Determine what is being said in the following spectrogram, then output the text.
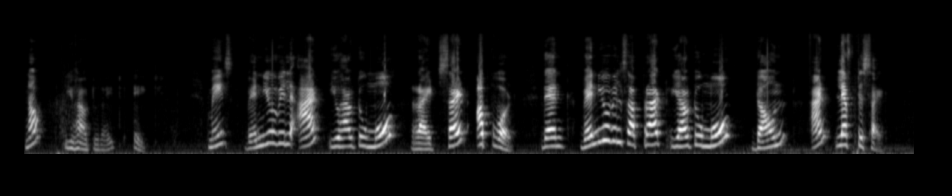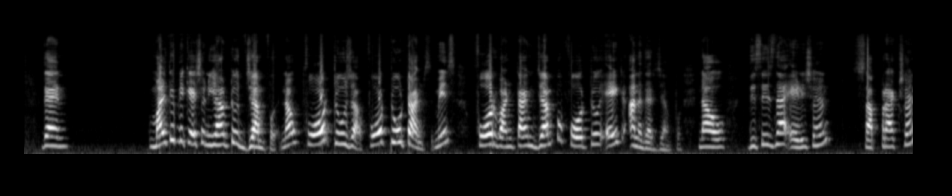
Now you have to write 8. Means when you will add you have to move right side upward. Then when you will subtract you have to move down and left side. Then multiplication you have to jump. Now 4 twos are 4 two times means 4 one time jump 4 to 8 another jump. Now this is the addition, subtraction,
